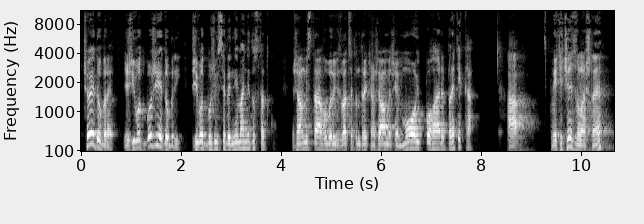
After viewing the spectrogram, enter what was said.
Čo je dobré? Život Boží je dobrý. Život Boží v sebe nemá nedostatku. Žalmista hovorí v 23. žalme, že môj pohár preteká. A viete, čo je zvláštne?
